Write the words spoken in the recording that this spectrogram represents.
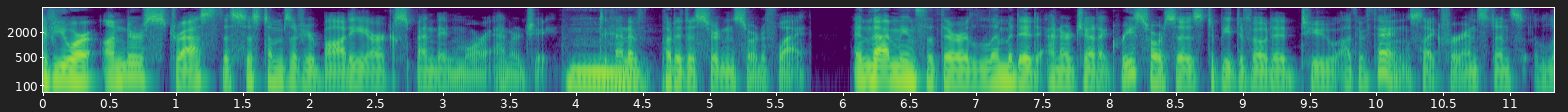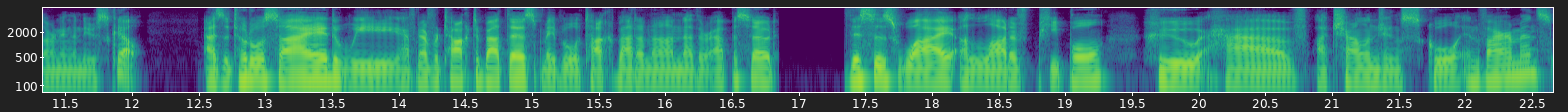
If you are under stress, the systems of your body are expending more energy, mm. to kind of put it a certain sort of way. And that means that there are limited energetic resources to be devoted to other things, like, for instance, learning a new skill. As a total aside, we have never talked about this. Maybe we'll talk about it on another episode. This is why a lot of people who have a challenging school environments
